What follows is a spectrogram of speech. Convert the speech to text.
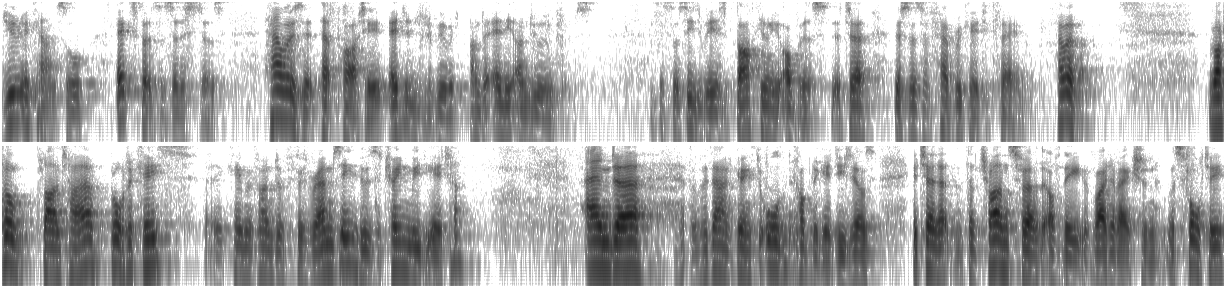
junior counsel, experts and solicitors, how is it that party entered into agreement under any undue influence? This seems to be sparkingly obvious that uh, this is a fabricated claim. However, Ruttle Plantire brought a case. It came in front of Viv Ramsey, who's a trained mediator. And uh, without going through all the complicated details, it turned out that the transfer of the right of action was faulty,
